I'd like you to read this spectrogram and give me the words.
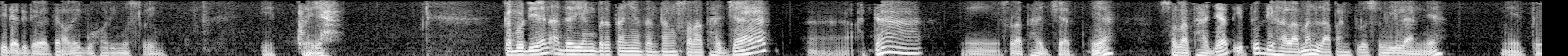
tidak diriwayatkan oleh Bukhari Muslim. Itu ya. Kemudian ada yang bertanya tentang sholat hajat. Nah, ada nih sholat hajat ya. Sholat hajat itu di halaman 89 ya. Itu.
